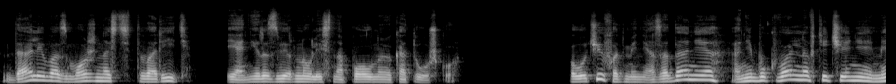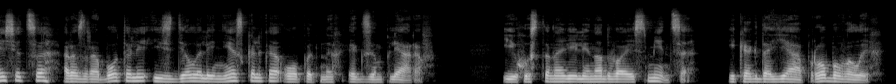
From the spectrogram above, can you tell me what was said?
дали возможность творить, и они развернулись на полную катушку. Получив от меня задание, они буквально в течение месяца разработали и сделали несколько опытных экземпляров. Их установили на два эсминца, и когда я опробовал их,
